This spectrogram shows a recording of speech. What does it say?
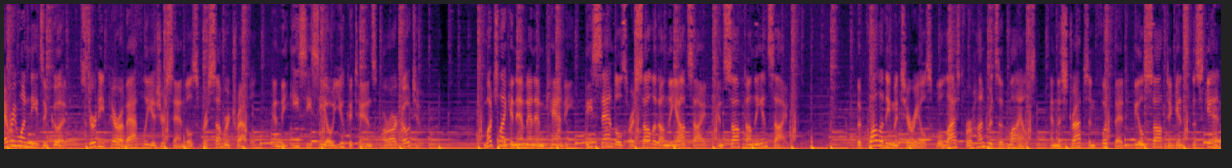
Everyone needs a good, sturdy pair of athleisure sandals for summer travel, and the ECCO Yucatans are our go-to. Much like an M&M candy, these sandals are solid on the outside and soft on the inside. The quality materials will last for hundreds of miles, and the straps and footbed feel soft against the skin.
